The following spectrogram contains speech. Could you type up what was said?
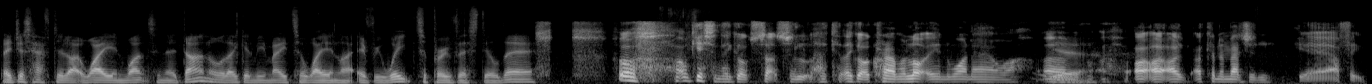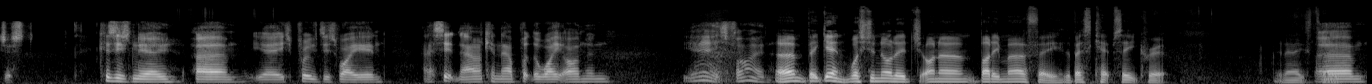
they just have to like weigh in once and they're done, or are they going to be made to weigh in like every week to prove they're still there? Oh, I'm guessing they got such a like, they got to cram a lot in one hour. Um, Yeah. I, I, I- I can imagine. Yeah, I think just because he's new. Um, yeah, he's proved his way in. That's it now. I can now put the weight on, and yeah, it's fine. Um, but again, what's your knowledge on um, Buddy Murphy, the best kept secret in NXT? Um,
